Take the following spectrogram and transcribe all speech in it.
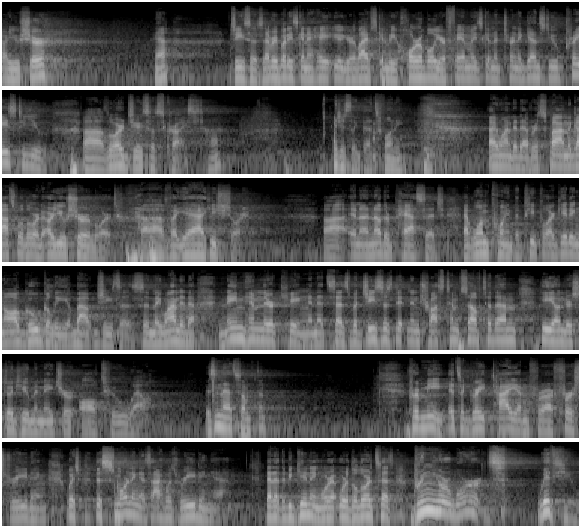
Are you sure? Yeah? Jesus, everybody's going to hate you. Your life's going to be horrible. Your family's going to turn against you. Praise to you, uh, Lord Jesus Christ. Huh? I just think that's funny. I wanted to respond, the gospel, Lord, are you sure, Lord? Uh, but yeah, he's sure. Uh, in another passage, at one point, the people are getting all googly about Jesus and they wanted to name him their king. And it says, But Jesus didn't entrust himself to them, he understood human nature all too well. Isn't that something? For me, it's a great tie in for our first reading, which this morning, as I was reading it, that at the beginning, where, where the Lord says, Bring your words with you,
